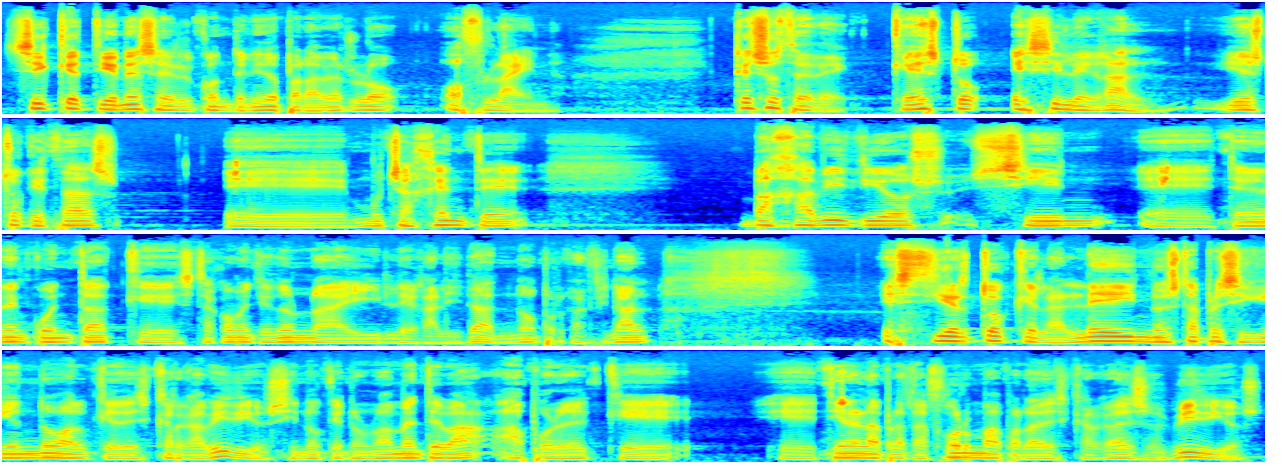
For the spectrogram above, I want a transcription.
sí que tienes el contenido para verlo offline. ¿Qué sucede? Que esto es ilegal y esto quizás eh, mucha gente baja vídeos sin eh, tener en cuenta que está cometiendo una ilegalidad, ¿no? Porque al final es cierto que la ley no está persiguiendo al que descarga vídeos, sino que normalmente va a por el que eh, tiene la plataforma para descargar esos vídeos.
